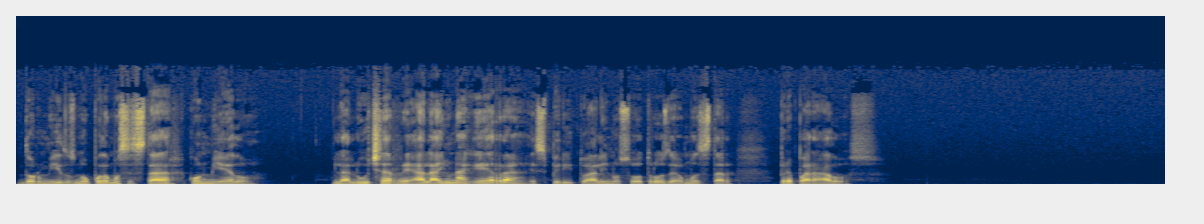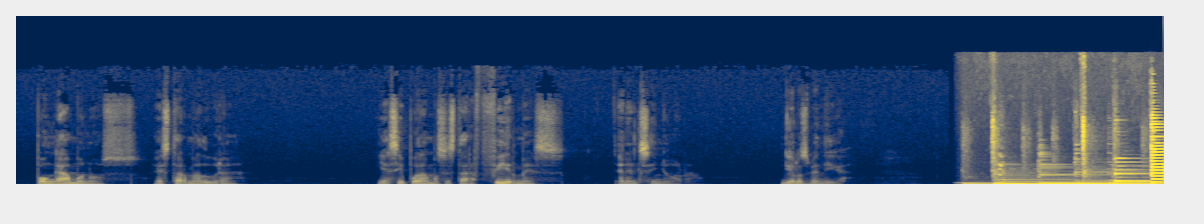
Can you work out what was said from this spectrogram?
dormidos, no podemos estar con miedo. La lucha es real, hay una guerra espiritual y nosotros debemos estar preparados. Pongámonos esta armadura y así podamos estar firmes en el Señor. Dios los bendiga. えっ?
